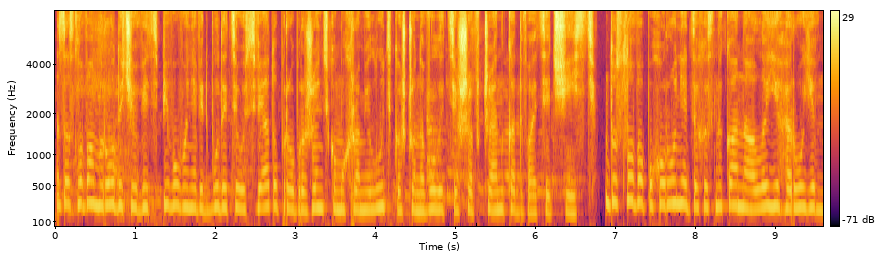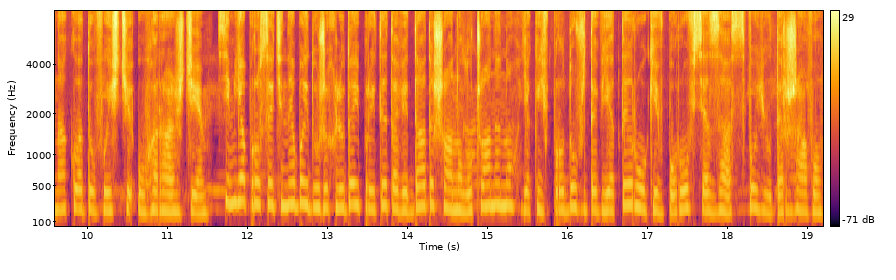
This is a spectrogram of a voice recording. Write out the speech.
За словами родичів, відспівування відбудеться у свято-преображенському храмі Луцька, що на вулиці Шевченка, 26. До слова, похоронять захисника на алеї героїв на кладовищі у гаражі. Сім'я просить небайдужих людей прийти та віддати шану лучанину, який впродовж дев'яти років боровся за свою державу.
